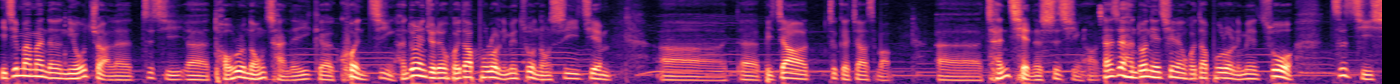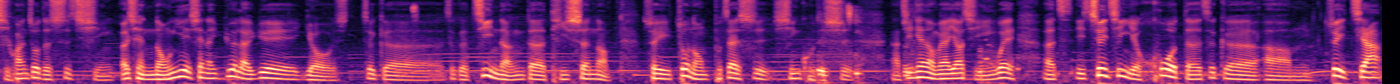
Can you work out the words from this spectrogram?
已经慢慢的扭转了自己呃投入农产的一个困境。很多人觉得回到部落里面做农是一件呃呃比较这个叫什么？呃，沉潜的事情哈，但是很多年轻人回到部落里面做自己喜欢做的事情，而且农业现在越来越有这个这个技能的提升了，所以做农不再是辛苦的事。那今天呢，我们要邀请一位呃，最近也获得这个嗯最佳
